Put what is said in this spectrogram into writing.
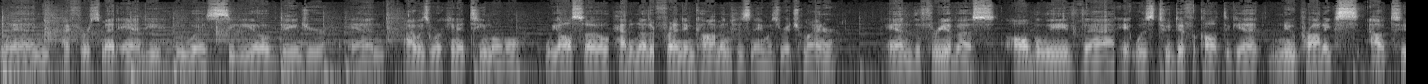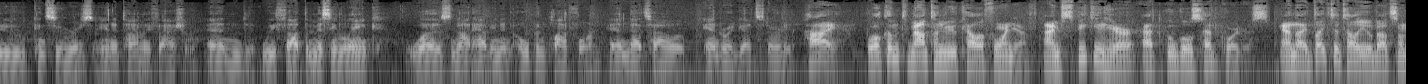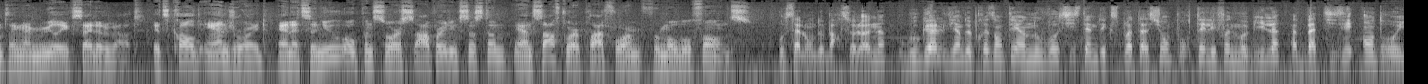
when I first met Andy, who was CEO of Danger, and I was working at T Mobile. We also had another friend in common. His name was Rich Miner. And the three of us all believed that it was too difficult to get new products out to consumers in a timely fashion. And we thought the missing link was not having an open platform. And that's how Android got started. Hi. Welcome to Mountain View, California. I'm speaking here at Google's headquarters, and I'd like to tell you about something I'm really excited about. It's called Android, and it's a new open source operating system and software platform for mobile phones. Au Salon de Barcelone, Google vient de présenter un nouveau système d'exploitation pour téléphone mobile baptisé Android.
